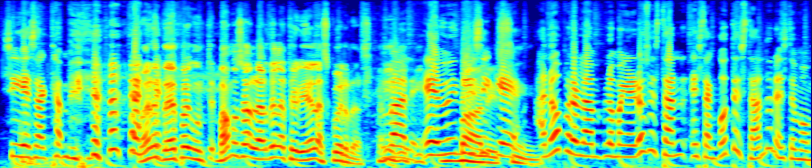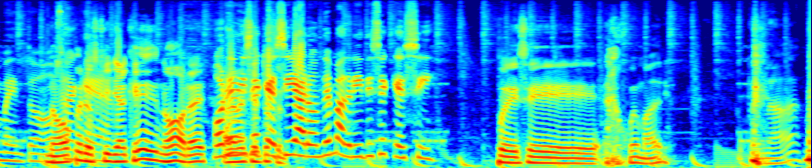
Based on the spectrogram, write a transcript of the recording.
Sí, exactamente. Bueno, entonces pregunté, vamos a hablar de la teoría de las cuerdas. Vale, Edwin Vale, dice que... sí. Ah, no, pero la- los mañaneros están, están contestando en este momento. o No, sea pero es que ya que. No, ahora. Jorge ahora dice que sí, Aarón de Madrid dice que sí. Pues, eh. Jue madre. Nada.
